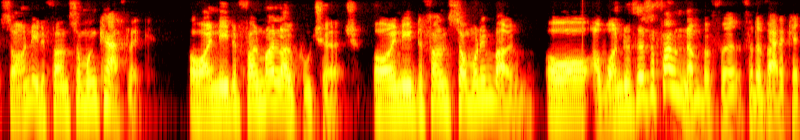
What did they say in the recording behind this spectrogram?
So I need to phone someone Catholic or I need to phone my local church, or I need to phone someone in Rome, or I wonder if there's a phone number for, for the Vatican.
